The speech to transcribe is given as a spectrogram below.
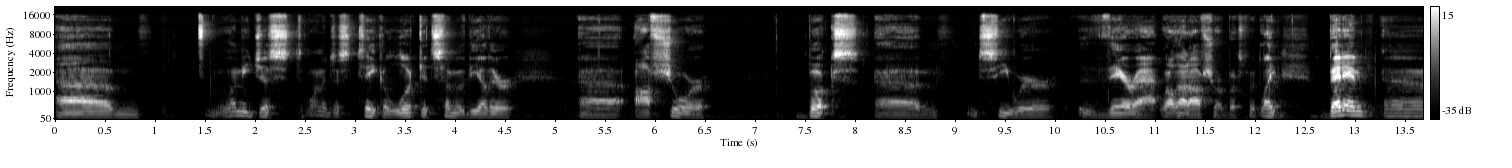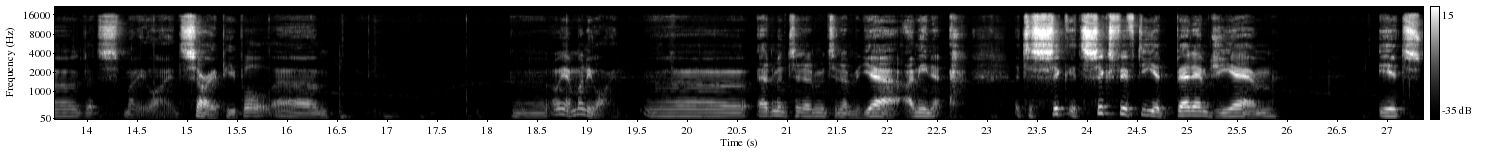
Um, let me just want to just take a look at some of the other uh, offshore books um, and see where they're at. Well, not offshore books, but like BetM. Uh, that's money line. Sorry, people. Um, uh, oh yeah, money line. Uh, Edmonton, Edmonton, Edmonton. Yeah, I mean, it's a six. It's six fifty at BetMGM. It's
